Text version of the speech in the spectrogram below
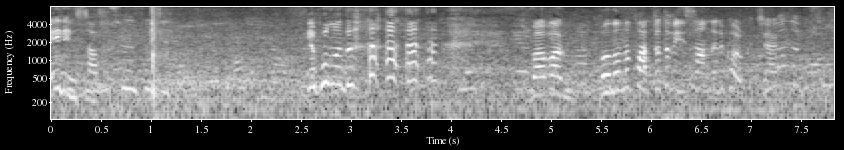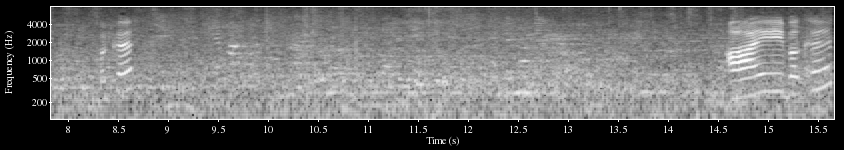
El insaf. Yapamadı. Baba balonu patlatıp insanları korkutacak. Bakın. Ay bakın.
